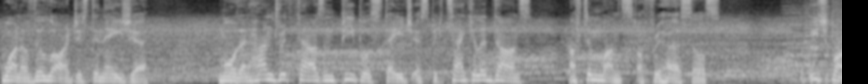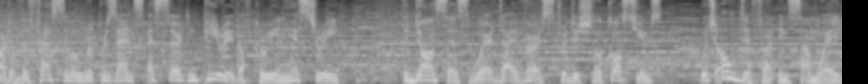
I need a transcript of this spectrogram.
one of the largest in Asia. More than 100,000 people stage a spectacular dance after months of rehearsals. Each part of the festival represents a certain period of Korean history. The dancers wear diverse traditional costumes, which all differ in some way.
